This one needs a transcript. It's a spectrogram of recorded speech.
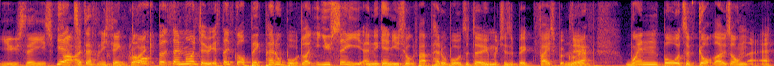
use these, Yeah, but I definitely think Well, like. but they might do if they've got a big pedal board. Like you see, and again, you talked about pedal boards of doom, which is a big Facebook group. Yeah. When boards have got those on there,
